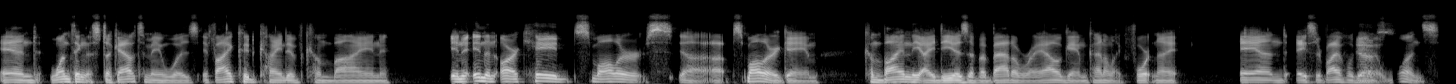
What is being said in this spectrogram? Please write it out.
And one thing that stuck out to me was if I could kind of combine in in an arcade smaller uh, smaller game, combine the ideas of a battle royale game, kind of like Fortnite, and a survival game Yes. at once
